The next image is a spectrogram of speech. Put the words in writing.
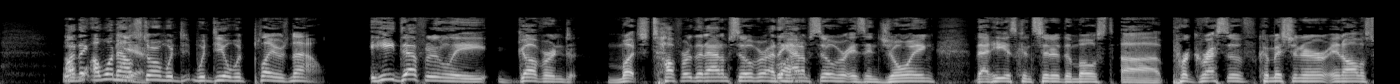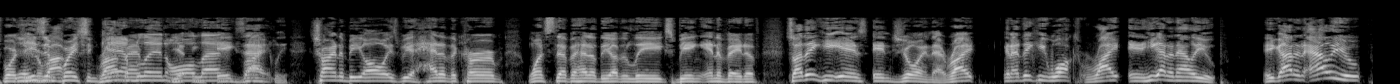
Well, I, think, I, wonder how yeah. Stern would, would deal with players now. He definitely governed much tougher than Adam Silver. I think right. Adam Silver is enjoying that he is considered the most uh, progressive commissioner in all of sports. Yeah, he's Rob, embracing Rob gambling, Rand, all yeah, that. Exactly. Right. Trying to be always be ahead of the curve, one step ahead of the other leagues, being innovative. So I think he is enjoying that, right? and I think he walked right and he got an alley oop. He got an alley oop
